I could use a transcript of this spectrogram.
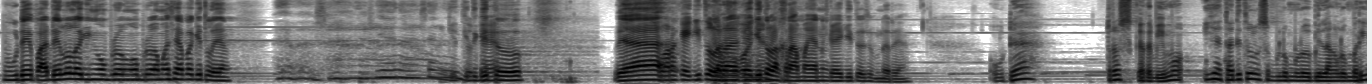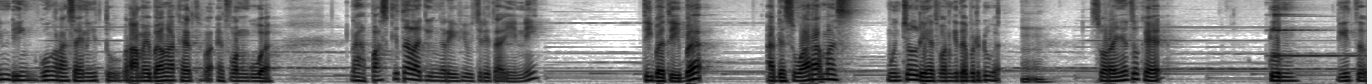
bude pade lo lagi ngobrol-ngobrol sama siapa gitu loh yang Gitu, gitu-gitu ya Suara kayak gitu lah suara kayak pokoknya. gitu lah keramaian kayak gitu sebenarnya Udah. Terus kata Bimo, iya tadi tuh sebelum lu bilang lu merinding, gue ngerasain itu. Rame banget head- headphone gue. Nah pas kita lagi nge-review cerita ini, tiba-tiba ada suara mas muncul di headphone kita berdua. Mm-mm. Suaranya tuh kayak klung gitu,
